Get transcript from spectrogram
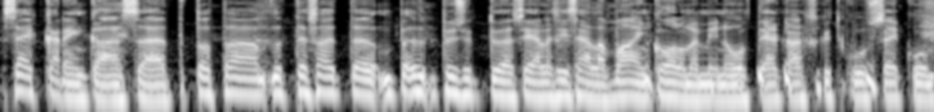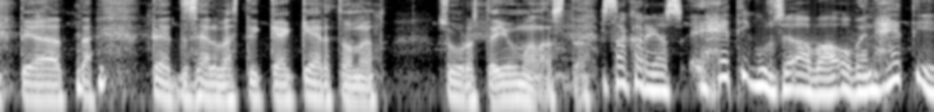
Sekkarin kanssa, että tota, te saitte pysyttyä siellä sisällä vain kolme minuuttia 26 sekuntia, että te ette selvästikään kertonut suuresta Jumalasta. Sakarias, heti kun se avaa oven, heti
